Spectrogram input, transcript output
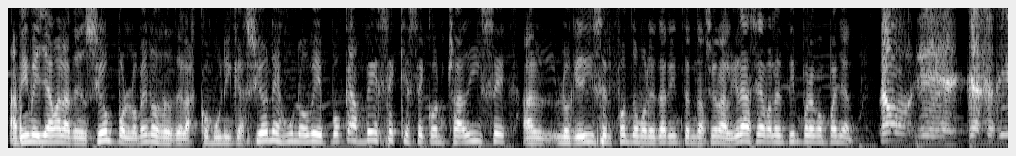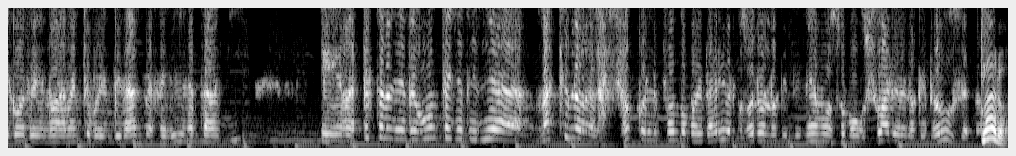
A mí me llama la atención, por lo menos desde las comunicaciones, uno ve pocas veces que se contradice a lo que dice el Fondo Monetario Internacional. Gracias, Valentín, por acompañarnos. No, eh, gracias a ti, Cote, nuevamente por invitarme, feliz de estar aquí. Y respecto a lo que me preguntas, yo diría, más que una relación con el Fondo Monetario, nosotros lo que tenemos somos usuarios de lo que producen. ¿no? Claro,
